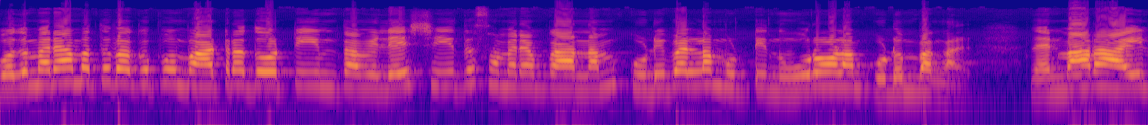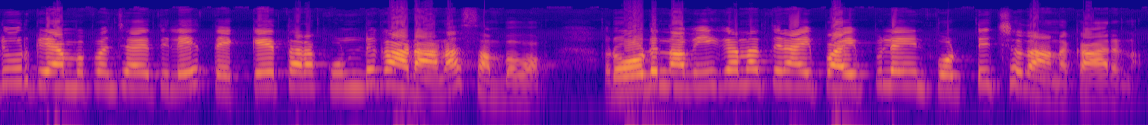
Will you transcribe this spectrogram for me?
പൊതുമരാമത്ത് വകുപ്പും വാട്ടർ അതോറിറ്റിയും തമ്മിലെ ശീതസമരം കാരണം കുടിവെള്ളം മുട്ടി നൂറോളം കുടുംബങ്ങൾ. നെന്മാറ അയലൂർ ഗ്രാമപഞ്ചായത്തിലെ തെക്കേത്തറ കുണ്ടുകാടാണ് സംഭവം. റോഡ് നവീകരണത്തിനായി പൈപ്പ് ലൈൻ പൊട്ടിച്ചതാണ് കാരണം.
